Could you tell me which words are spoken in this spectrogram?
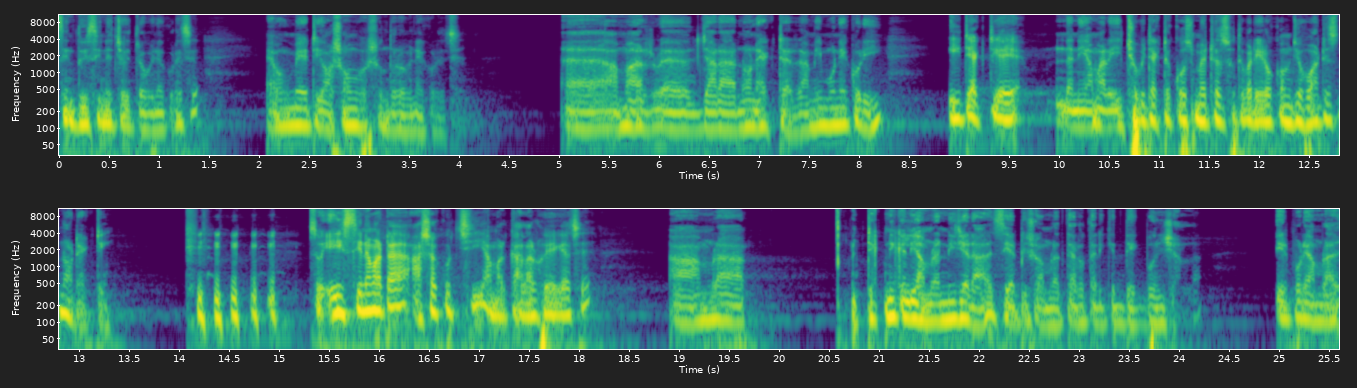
সিন দুই সিনের চরিত্র অভিনয় করেছে এবং মেয়েটি অসম্ভব সুন্দর অভিনয় করেছে। আমার যারা নন অ্যাক্টার আমি মনে করি এইটা একটি মানে আমার এই ছবিটা একটা কোর্স ম্যাটেরিয়ালস হতে পারে এরকম যে what is not acting so এই সিনেমাটা আশা করছি আমার কালার হয়ে গেছে। আমরা টেকনিক্যালি আমরা নিজেরা সিআরপি শো আমরা তেরো তারিখে দেখব ইনশাল্লাহ। এরপরে আমরা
